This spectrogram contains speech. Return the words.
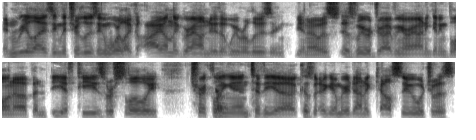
and realizing that you're losing war like i on the ground knew that we were losing you know as, as we were driving around and getting blown up and efps were slowly trickling yep. into the because uh, again we were down at Kalsu, which was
